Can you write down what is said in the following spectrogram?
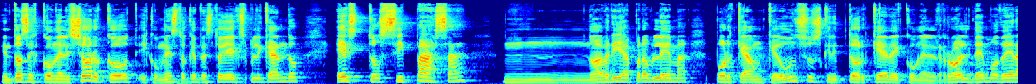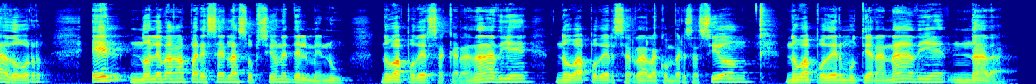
Entonces, con el shortcode y con esto que te estoy explicando, esto sí pasa, mm, no habría problema, porque aunque un suscriptor quede con el rol de moderador, él no le van a aparecer las opciones del menú. No va a poder sacar a nadie, no va a poder cerrar la conversación, no va a poder mutear a nadie, nada.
